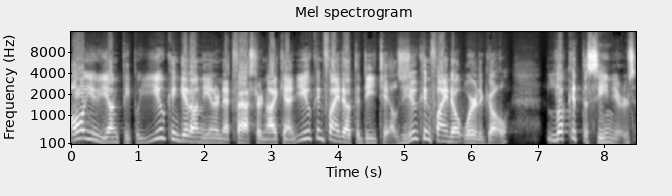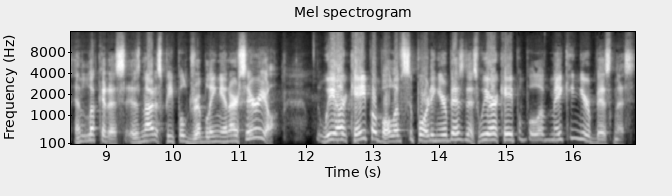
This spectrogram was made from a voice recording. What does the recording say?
all you young people, you can get on the internet faster than I can. You can find out the details. You can find out where to go. Look at the seniors and look at us as not as people dribbling in our cereal. We are capable of supporting your business. We are capable of making your business.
